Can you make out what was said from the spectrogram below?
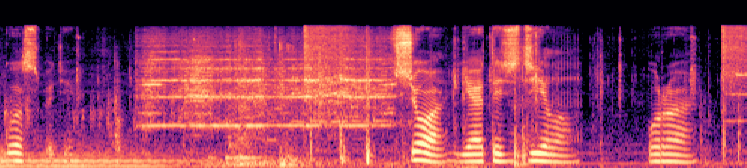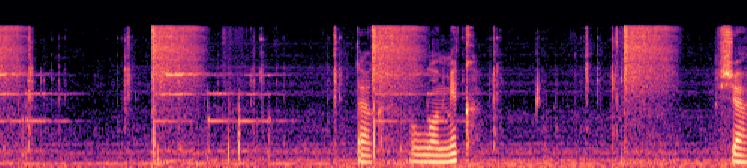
Господи. Все, я это сделал. Ура. Так, ломик. Все.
